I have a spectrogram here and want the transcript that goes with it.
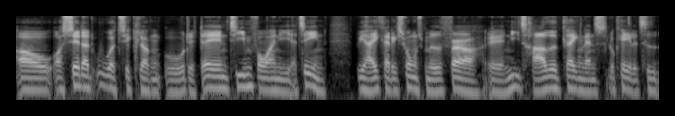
og, og sætter et ur til klokken 8. Der er en time foran i Athen. Vi har ikke redaktionsmøde før øh, 9.30 Grækenlands lokale tid.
